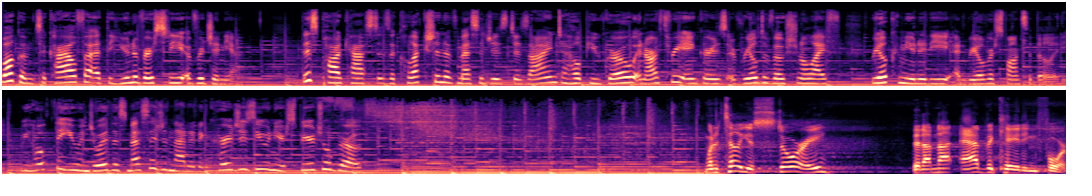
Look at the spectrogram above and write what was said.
Welcome to Chi Alpha at the University of Virginia. This podcast is a collection of messages designed to help you grow in our three anchors of real devotional life, real community, and real responsibility. We hope that you enjoy this message and that it encourages you in your spiritual growth. I want to tell you a story that I'm not advocating for.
